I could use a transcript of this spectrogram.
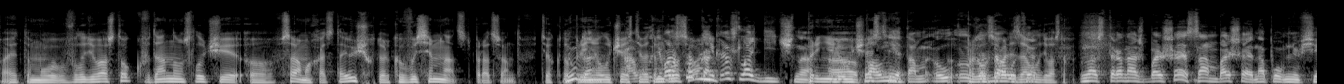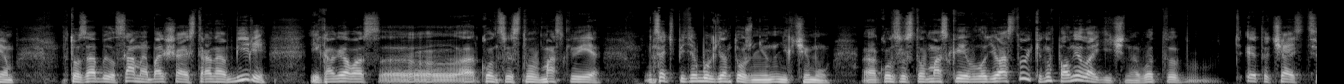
Поэтому Владивосток в данном случае э, в самых отстающих только 18% тех, кто ну, принял да. участие а в этом голосовании. как раз логично. Приняли а, участие, вполне, там, э, проголосовали за Владивосток. У нас страна же большая, самая большая, напомню всем, кто забыл, самая большая страна в мире, и когда у вас э, консульство в Москве кстати, в Петербурге он тоже ни, ни к чему. А консульство в Москве и Владивостоке, ну, вполне логично. Вот э, эта часть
